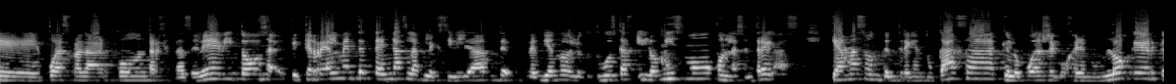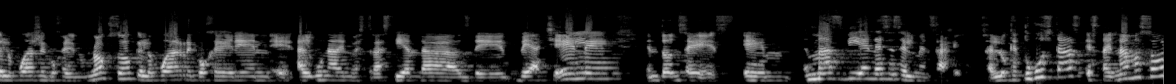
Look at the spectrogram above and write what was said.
que puedas pagar con tarjetas de débito, o sea, que, realmente tengas la flexibilidad dependiendo de lo que tú buscas. Y lo mismo con las entregas, que Amazon te entregue en tu casa, que lo puedas recoger en un locker, que lo puedas recoger en un Oxxo, que lo puedas recoger en eh, alguna de nuestras tiendas de DHL. Entonces, em, más bien ese es el mensaje sea, lo que tú buscas está en Amazon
